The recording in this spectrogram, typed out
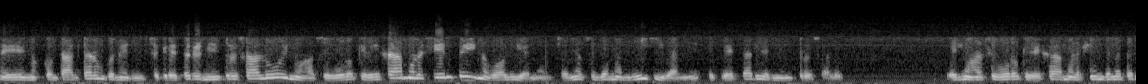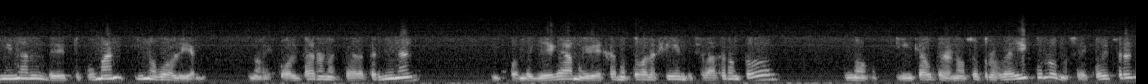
eh, nos contactaron con el secretario del ministro de Salud y nos aseguró que dejábamos la gente y nos volvíamos. El señor se llama Luis Ibáñez, secretario del ministro de Salud. Él nos aseguró que dejábamos la gente en la terminal de Tucumán y nos volvíamos. Nos escoltaron hasta la terminal y cuando llegamos y dejamos toda la gente, se bajaron todos, nos incautan a nosotros los vehículos, nos secuestran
